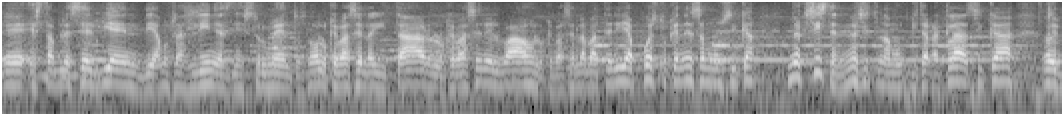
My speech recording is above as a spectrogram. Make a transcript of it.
eh, establecer bien, digamos, las líneas de instrumentos, ¿no? Lo que va a ser la guitarra, lo que va a ser el bajo, lo que va a ser la batería, puesto que en esa música no existen, no existe una guitarra clásica, eh,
